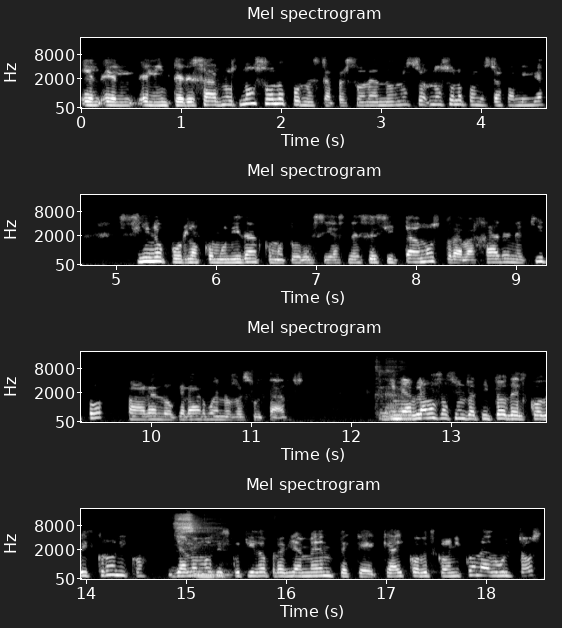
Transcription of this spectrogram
el, el, interesarnos no solo por nuestra persona, no, no, solo por nuestra familia, sino por la comunidad, como tú decías. Necesitamos trabajar en equipo para lograr buenos resultados. Y me hablabas hace un ratito del COVID crónico. Ya lo hemos discutido previamente, que, que hay COVID crónico en adultos,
